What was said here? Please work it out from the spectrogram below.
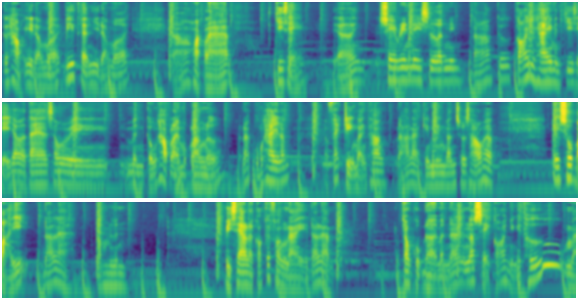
cứ học gì đó mới biết thêm gì đó mới. Đó hoặc là chia sẻ đó, sharing is learning. Đó cứ có gì hay mình chia sẻ cho người ta xong rồi mình cũng học lại một lần nữa. Đó cũng hay lắm phát triển bản thân. Đó là cái nguyên bánh số 6 ha. Cái số 7 đó là tâm linh. Vì sao là có cái phần này? Đó là trong cuộc đời mình á nó sẽ có những cái thứ mà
